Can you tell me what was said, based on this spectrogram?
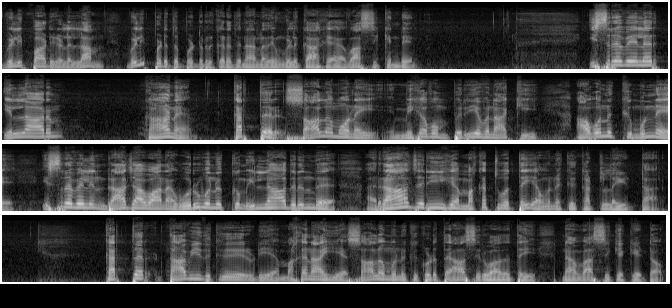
வெளிப்பாடுகள் எல்லாம் வெளிப்படுத்தப்பட்டிருக்கிறது. நான் அதை உங்களுக்காக வாசிக்கின்றேன். இஸ்ரவேலர் எல்லாரும் காண கர்த்தர் சாலமோனை மிகவும் பெரியவனாக்கி அவனுக்கு முன்னே இஸ்ரவேலின் ராஜாவான ஒருவனுக்கும் இல்லாதிருந்த ராஜரீக மகத்துவத்தை அவனுக்கு கட்டளையிட்டார். கர்த்தர் தாவீதுக்கு உடைய மகனாகிய சாலமனுக்கு கொடுத்த ஆசீர்வாதத்தை நாம் வாசிக்க கேட்டோம்.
